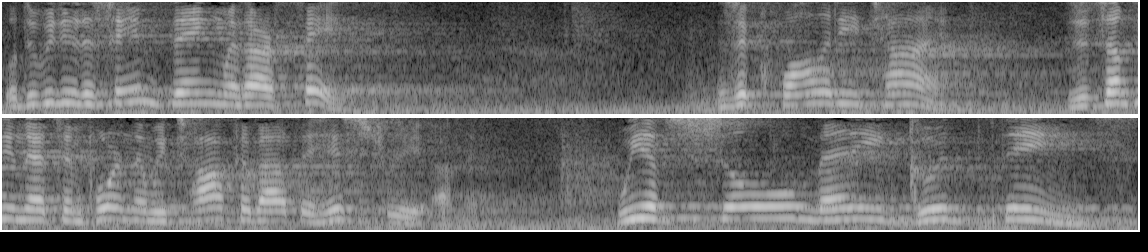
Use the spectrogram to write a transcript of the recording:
Well, do we do the same thing with our faith? Is it quality time? Is it something that's important that we talk about the history of it? We have so many good things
